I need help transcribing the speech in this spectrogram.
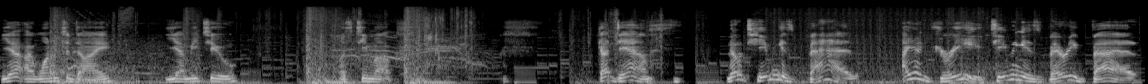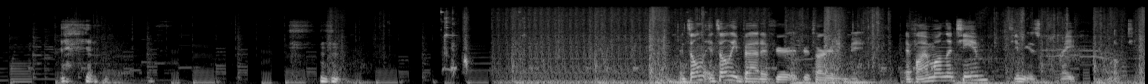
Yeah, I want him to die. Yeah, me too. Let's team up. God damn. No, teaming is bad. I agree. Teaming is very bad. It's only it's only bad if you're if you're targeting me. If I'm on the team, teaming is great. I love teaming.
